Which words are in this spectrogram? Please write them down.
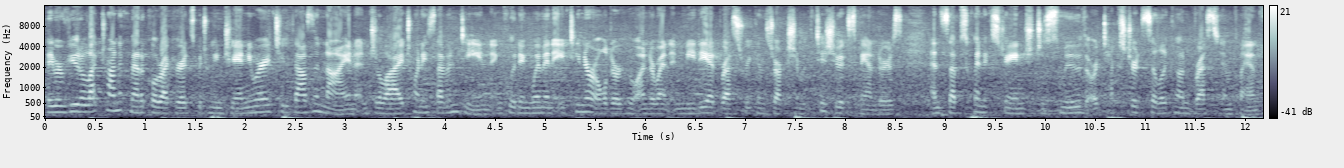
They reviewed electronic medical records between January 2009 and July 2017, including women 18 or older who underwent immediate breast reconstruction with tissue expanders and subsequent exchange to smooth or textured silicone breast implants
